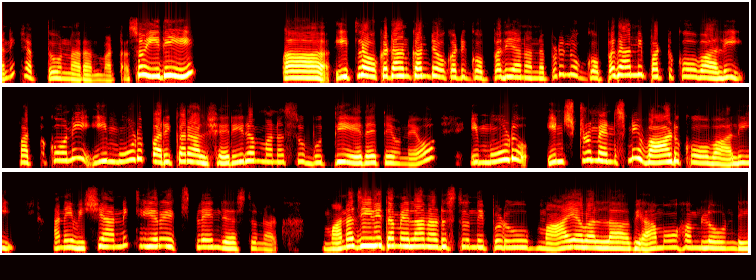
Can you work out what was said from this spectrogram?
అని చెప్తూ ఉన్నారనమాట సో ఇది ఆ ఇట్లా ఒకదానికంటే ఒకటి గొప్పది అని అన్నప్పుడు నువ్వు గొప్పదాన్ని పట్టుకోవాలి. పట్టుకొని ఈ మూడు పరికరాలు శరీరం మనస్సు బుద్ధి ఏదైతే ఉన్నాయో ఈ మూడు ఇన్స్ట్రుమెంట్స్ని వాడుకోవాలి. అనే విషయాన్ని క్లియర్గా ఎక్స్ప్లెయిన్ చేస్తున్నాడు. మన జీవితం ఎలా నడుస్తుంది ఇప్పుడు? మాయ వల్ల వ్యామోహంలో ఉండి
